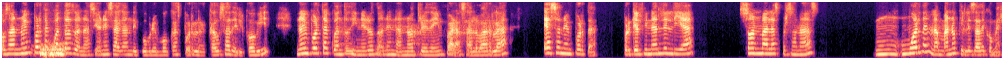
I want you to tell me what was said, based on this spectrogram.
O sea, no importa cuántas donaciones hagan de cubrebocas por la causa del COVID, no importa cuánto dinero donen a Notre Dame para salvarla, eso no importa, porque al final del día son malas personas, muerden la mano que les da de comer.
